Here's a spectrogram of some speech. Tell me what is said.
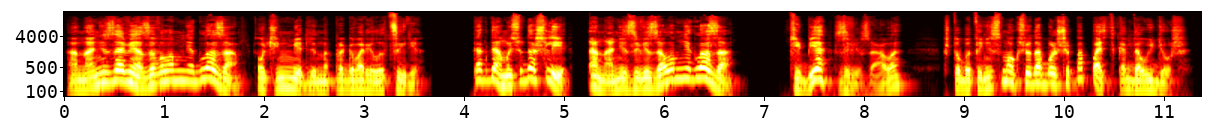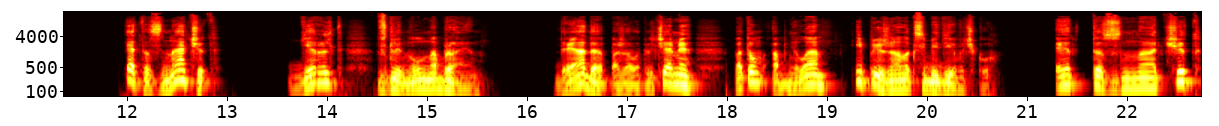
«Она не завязывала мне глаза», — очень медленно проговорила Цири. «Когда мы сюда шли, она не завязала мне глаза. Тебе завязала, чтобы ты не смог сюда больше попасть, когда уйдешь. Это значит...» Геральт взглянул на Брайан. Дриада пожала плечами, потом обняла и прижала к себе девочку. «Это значит...»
